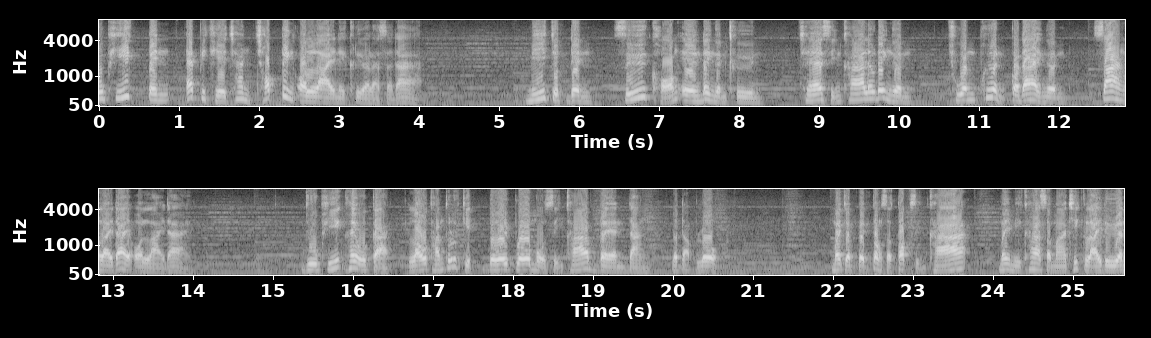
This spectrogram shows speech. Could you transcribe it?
u p e a k เป็นแอปพลิเคชันช้อปปิ้งออนไลน์ในเครือ Lazada มีจุดเด่นซื้อของเองได้เงินคืน แชร์สินค้าแล้วได้เงิน ชวนเพื่อนก็ได้เงิน สร้างรายได้ออนไลน์ได้ u p e a k ให้โอกาสเราทำธุรกิจโดยโปรโมทสินค้าแบรนด์ดังระดับโลก ไม่จำเป็นต้องสต็อกสินค้า ไม่มีค่าสมาชิกรายเดือน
